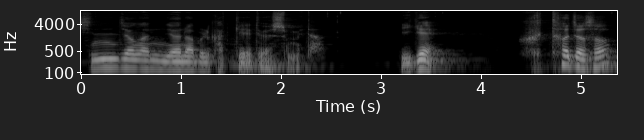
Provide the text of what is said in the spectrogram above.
진정한 연합을 갖게 되었습니다. 이게 흩어져서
